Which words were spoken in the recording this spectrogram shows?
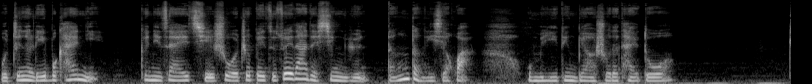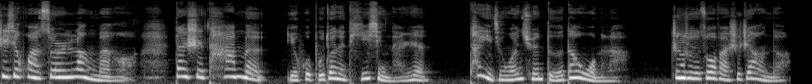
我真的离不开你”“跟你在一起是我这辈子最大的幸运”等等一些话，我们一定不要说的太多。这些话虽然浪漫哦，但是他们也会不断的提醒男人，他已经完全得到我们了。正确的做法是这样的。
